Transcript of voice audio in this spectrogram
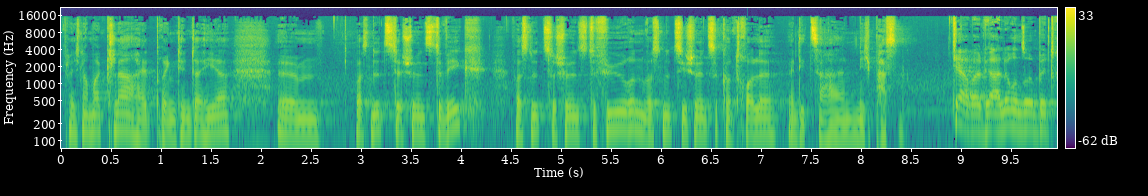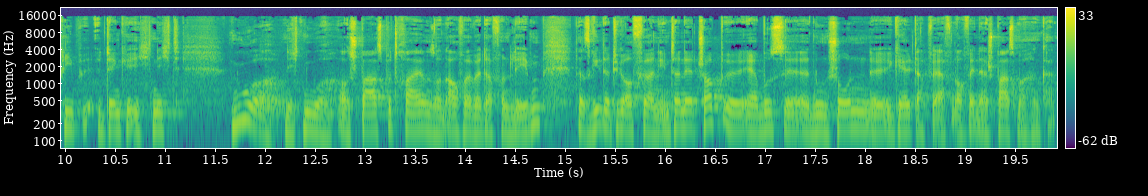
vielleicht nochmal Klarheit bringt hinterher. Ähm, was nützt der schönste Weg? Was nützt das schönste Führen? Was nützt die schönste Kontrolle, wenn die Zahlen nicht passen? Ja, weil wir alle unseren Betrieb, denke ich, nicht nur, nicht nur aus Spaß betreiben, sondern auch, weil wir davon leben. Das gilt natürlich auch für einen Internetjob. Er muss nun schon Geld abwerfen, auch wenn er Spaß machen kann.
